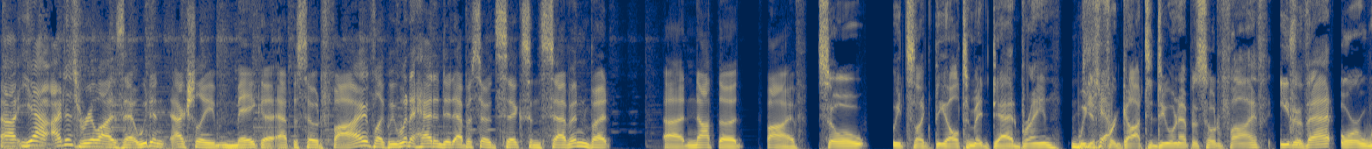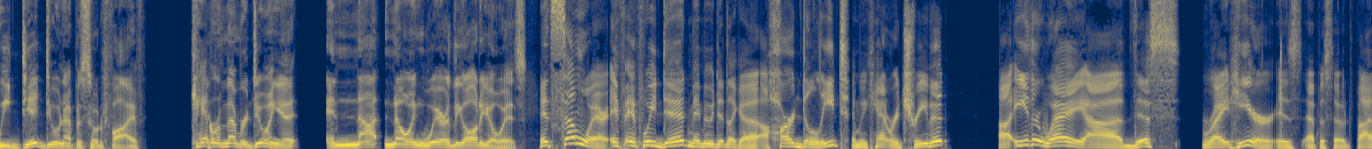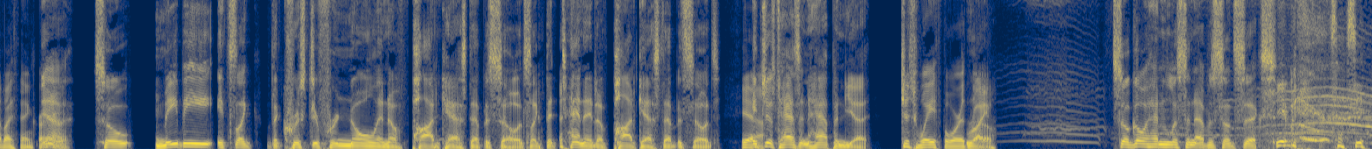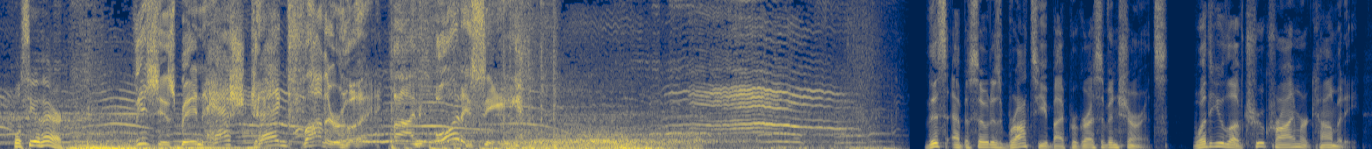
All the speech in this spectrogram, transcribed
Uh, yeah, I just realized that we didn't actually make a episode five. Like, we went ahead and did episode six and seven, but uh, not the five. So it's like the ultimate dad brain. We just Yeah. forgot to do an episode five. Either that or we did do an episode five, can't remember doing it, and not knowing where the audio is. It's somewhere. If, if we did, maybe we did like a, a hard delete and we can't retrieve it. Uh, either way, uh, this right here is episode five, I think, right? Yeah. So maybe it's like the Christopher Nolan of podcast episodes, like the tenet of podcast episodes. Yeah. It just hasn't happened yet. Just wait for it, Right. though. So go ahead and listen to episode six. We'll see you there. This has been hashtag fatherhood on Odyssey. This episode is brought to you by Progressive Insurance. Whether you love true crime or comedy,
